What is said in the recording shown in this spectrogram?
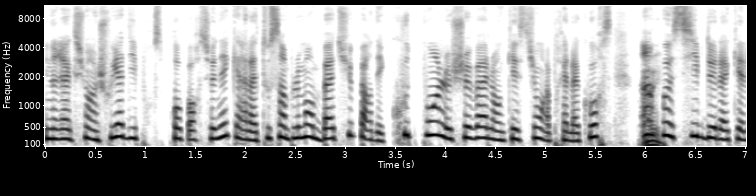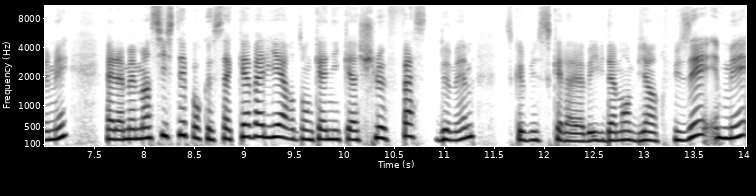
Une réaction un chouïa disproportionnée car elle a tout simplement battu par des coups de poing le cheval en question après la course. Ah oui. Impossible de la calmer. Elle a même insisté pour que sa cavalière, donc Annika Schle, fasse de même, ce qu'elle a évidemment bien refusé. Mais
